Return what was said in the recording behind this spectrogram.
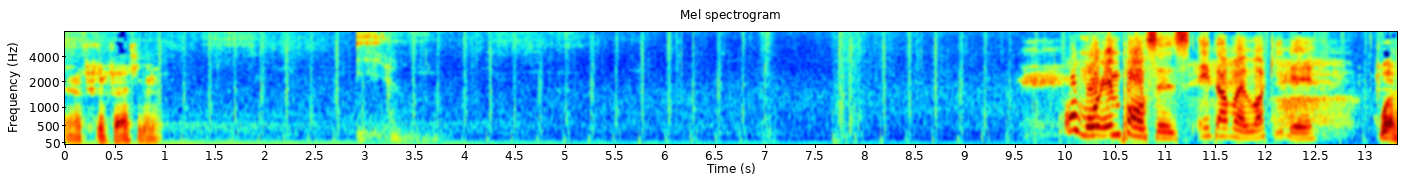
Yeah, it's because I'm faster than it. Oh, more impulses. Ain't that my lucky day? What?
